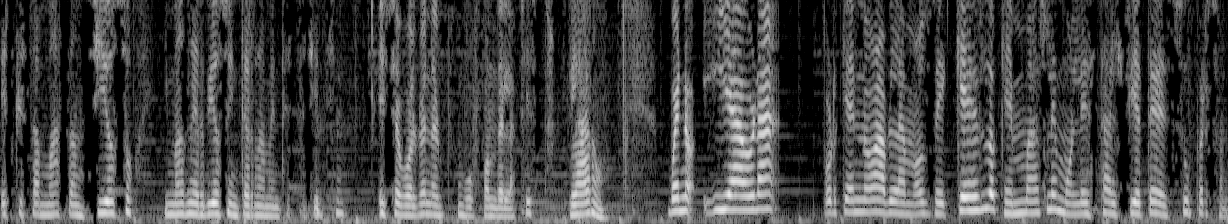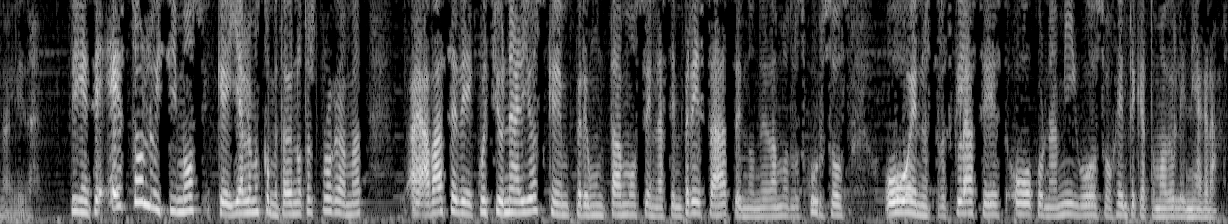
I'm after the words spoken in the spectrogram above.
es que está más ansioso y más nervioso internamente este 7. Y se vuelve en el bufón de la fiesta. Claro. Bueno, y ahora ¿por qué no hablamos de qué es lo que más le molesta al 7 de su personalidad? Fíjense, esto lo hicimos, que ya lo hemos comentado en otros programas, a base de cuestionarios que preguntamos en las empresas, en donde damos los cursos, o en nuestras clases, o con amigos, o gente que ha tomado el Enneagrama.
